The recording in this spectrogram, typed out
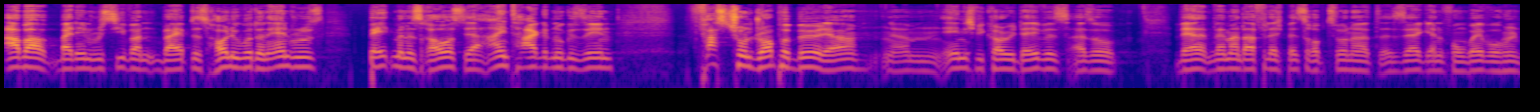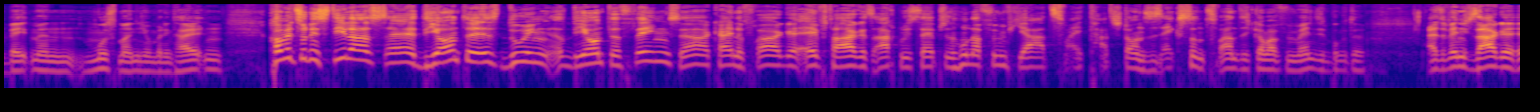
Aber bei den Receivern bleibt es Hollywood und Andrews. Bateman ist raus, ja, ein Target nur gesehen. Fast schon droppable, ja, ähm, ähnlich wie Corey Davis, also Wer, wenn man da vielleicht bessere Optionen hat, sehr gerne vom Waiver holen. Bateman muss man nicht unbedingt halten. Kommen wir zu den Steelers. Äh, Deontay ist doing Deontay things, ja, keine Frage. 11 Tages, 8 Receptions, 105 Yards, 2 Touchdowns, 26,5 Fantasy-Punkte. Also wenn ich sage,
